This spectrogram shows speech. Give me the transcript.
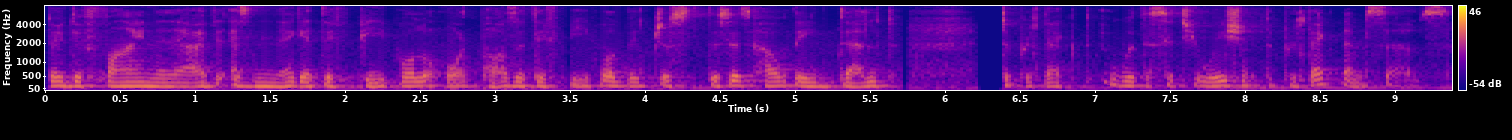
they're defined as negative people or positive people. They just this is how they dealt to protect with the situation to protect themselves.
